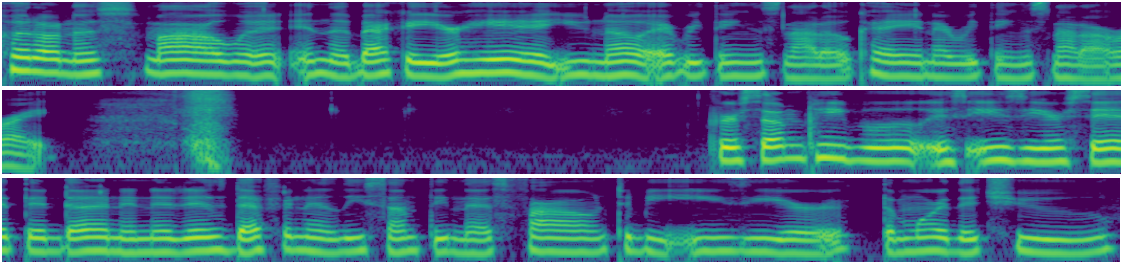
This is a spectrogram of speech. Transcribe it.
put on a smile when in the back of your head you know everything's not okay and everything's not all right? For some people, it's easier said than done, and it is definitely something that's found to be easier the more that you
